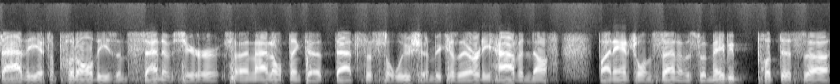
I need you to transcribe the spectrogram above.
sad that you have to put all these incentives here, so, and I don't think that that's the solution because they already have enough financial incentives, but maybe put this uh,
